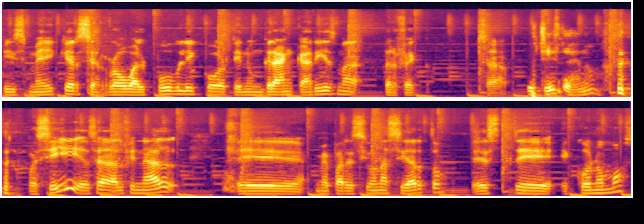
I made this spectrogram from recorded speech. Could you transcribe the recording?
Peacemaker, se roba al público, tiene un gran carisma, perfecto. O sea, Sus chistes, ¿no? pues sí, o sea, al final eh, me pareció un acierto. Este Economos,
